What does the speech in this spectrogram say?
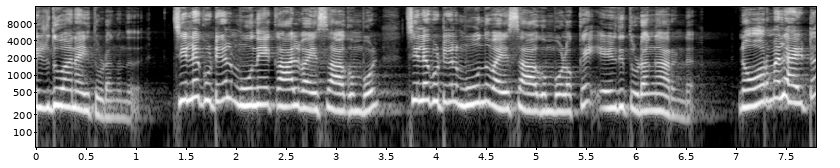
എഴുതുവാനായി തുടങ്ങുന്നത്. ചില കുട്ടികൾ മൂന്നേകാൽ വയസ്സാകുമ്പോൾ ചില കുട്ടികൾ മൂന്ന് വയസ്സാകുമ്പോഴൊക്കെ എഴുതി തുടങ്ങാറുണ്ട്. നോർമലായിട്ട്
